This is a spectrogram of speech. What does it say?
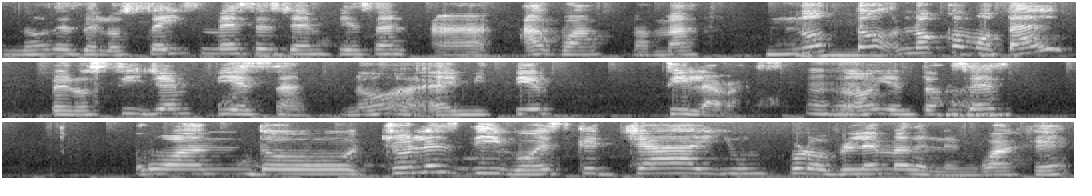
¿no? Desde los 6 meses ya empiezan a agua, mamá, no, to- no como tal, pero sí ya empiezan, ¿no? A, a emitir sílabas, ¿no? Y entonces cuando yo les digo es que ya hay un problema del lenguaje,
